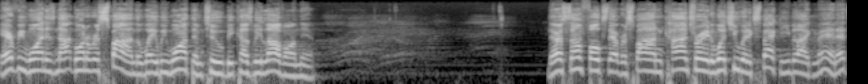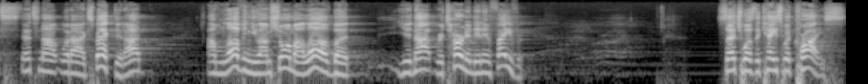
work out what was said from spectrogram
Everyone is not going to respond the way we want them to because we love on them. There are some folks that respond contrary to what you would expect, and you'd be like, man, that's, that's not what I expected. I, I'm loving you, I'm showing my love, but you're not returning it in favor. Such was the case with Christ.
